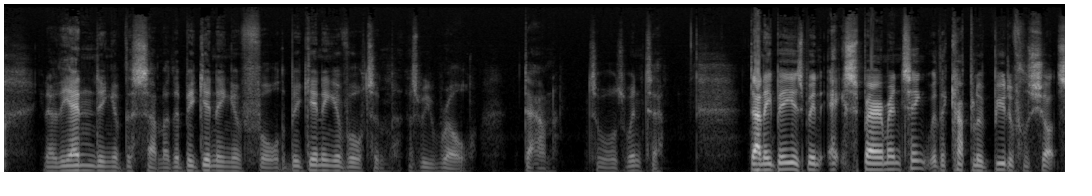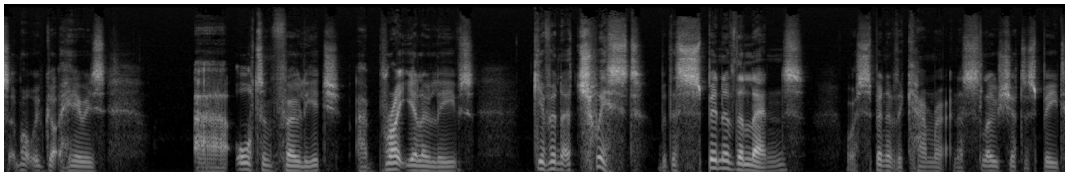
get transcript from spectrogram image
you know the ending of the summer, the beginning of fall, the beginning of autumn as we roll down towards winter. Danny B has been experimenting with a couple of beautiful shots, and what we've got here is uh, autumn foliage, uh, bright yellow leaves, given a twist with a spin of the lens or a spin of the camera and a slow shutter speed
